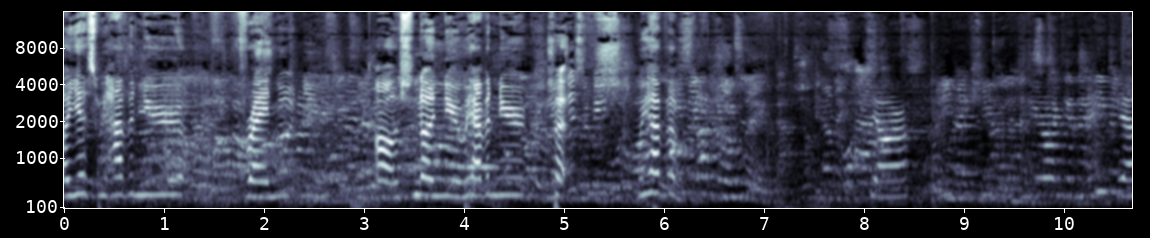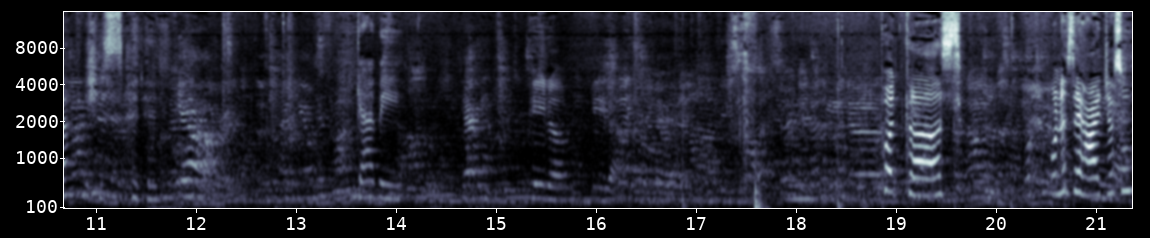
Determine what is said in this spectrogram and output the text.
Oh, yes, we have a new friend. Oh, she's not new. We have a new. But we have a. Yeah, she's hidden. Gabby. Peter. Podcast. Want to say hi, Jessel?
